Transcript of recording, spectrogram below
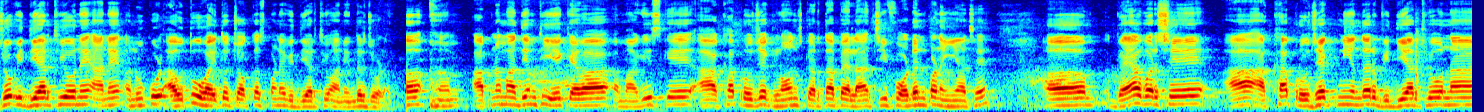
જો વિદ્યાર્થીઓને આને અનુકૂળ આવતું હોય તો ચોક્કસપણે વિદ્યાર્થીઓ આની અંદર જોડાય. આપના માધ્યમથી એ કહેવા માગીશ કે આ આખા પ્રોજેક્ટ લોન્ચ કરતાં પહેલાં ચીફ વોર્ડન પણ અહીંયા છે. ગયા વર્ષે આ આખા પ્રોજેક્ટની અંદર વિદ્યાર્થીઓના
